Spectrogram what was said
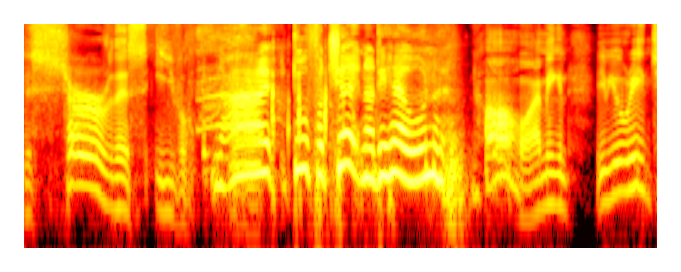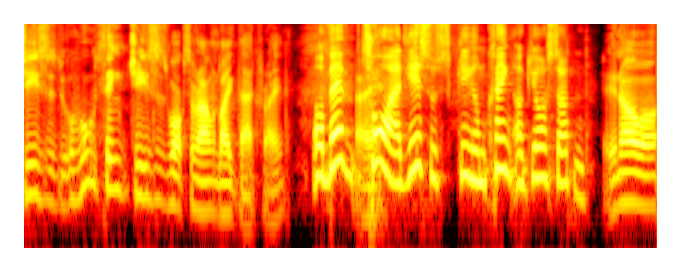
deserve this evil. Nej, du fortjener det her onde. No, I mean, if you read Jesus, who think Jesus walks around like that, right? Og hvem tror, at Jesus gik omkring og gjorde sådan? You know,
